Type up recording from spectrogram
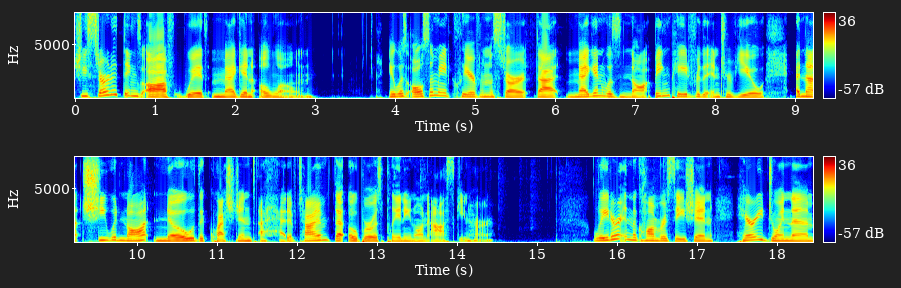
She started things off with Meghan alone. It was also made clear from the start that Meghan was not being paid for the interview and that she would not know the questions ahead of time that Oprah was planning on asking her. Later in the conversation, Harry joined them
